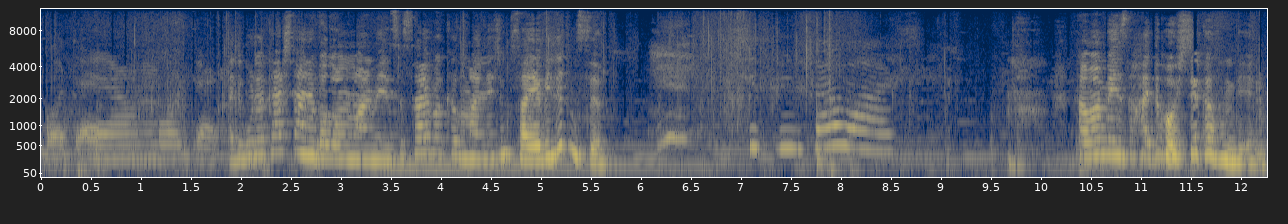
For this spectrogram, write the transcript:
Buradayım. Hadi burada kaç tane balon var Melisa? Say bakalım anneciğim. Sayabilir misin? Sürprizler var. Tamam Melisa hadi hoşça kalın diyelim.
